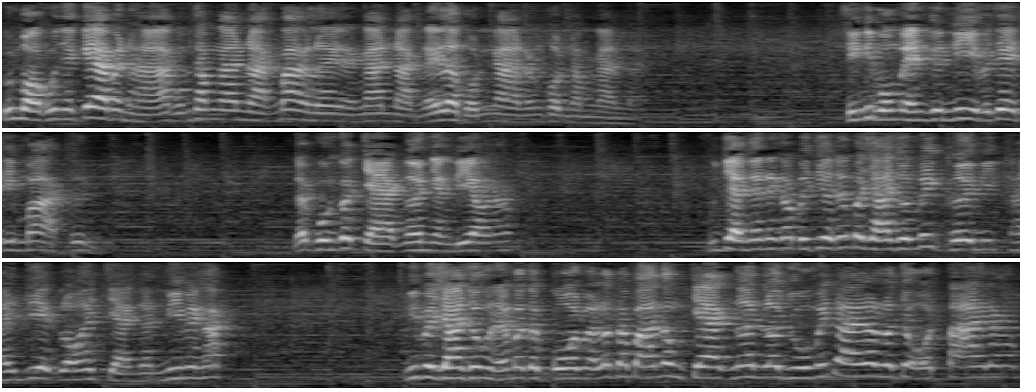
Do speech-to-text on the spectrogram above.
คุณบอกคุณจะแก้ปัญหา ผมทำงานหนักมากเลย งานหนักในเรื่องผลงานของคนทำงานหนักสิ่งที่ผมเห็นคือหนี้ประเทศที่มากขึ้น แล้วคุณก็แจกเงินอย่างเดียวนะคุณแจกเงินให้เขาไปเที่ยวทั้งประชาชนไม่เคยมีใครเรียกร้องให้แจกเงินมีไหมครับ มีประชาชนคนไหนมาตะโกนว่ารัฐบาลต้องแจกเงิน เราอยู่ไม่ได้แล้วเราจะอดตายแล้วครับ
